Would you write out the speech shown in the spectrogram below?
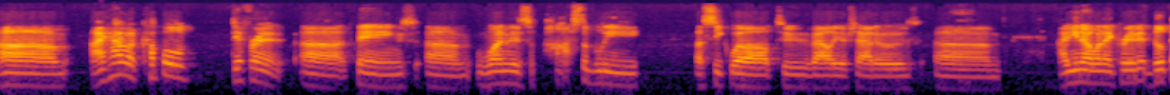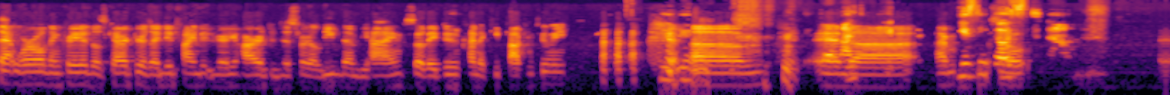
um I have a couple different uh, things. Um, one is possibly a sequel to Valley of Shadows. Um, I, you know, when I created, built that world and created those characters, I did find it very hard to just sort of leave them behind. So they do kind of keep talking to me. um, and uh, I'm you see so- ghosts now.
